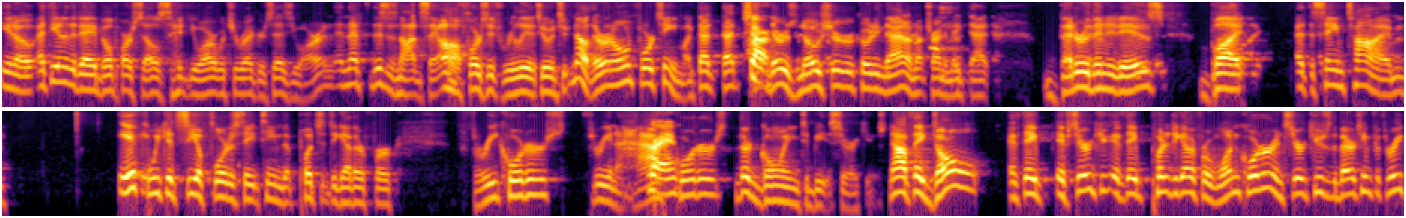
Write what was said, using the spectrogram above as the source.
you know, at the end of the day, Bill Parcells said you are what your record says you are. And, and that this is not to say, oh, Florida State's really a two and two. No, they're an own four team. Like that, that Sure. there is no sugarcoating that. I'm not trying to make that better than it is. But at the same time, if we could see a Florida State team that puts it together for three quarters, three and a half Right. quarters, they're going to beat Syracuse. Now, if they don't, if they if Syracuse if they put it together for one quarter and Syracuse is the better team for three,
